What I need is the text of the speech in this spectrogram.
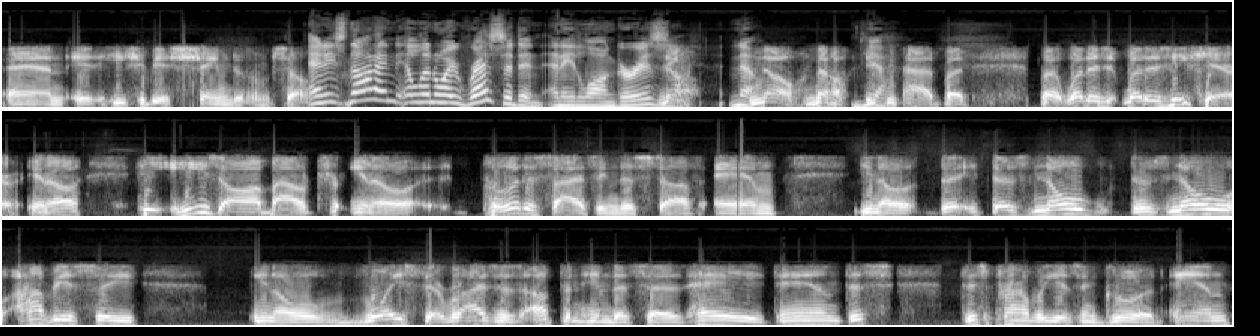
and it, he should be ashamed of himself. And he's not an Illinois resident any longer, is No, he? no, no, no, he's Yeah. not. But but what is what does he care? You know, he he's all about you know politicizing this stuff, and you know there, there's no there's no obviously you know voice that rises up in him that says, "Hey, Dan, this this probably isn't good," and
